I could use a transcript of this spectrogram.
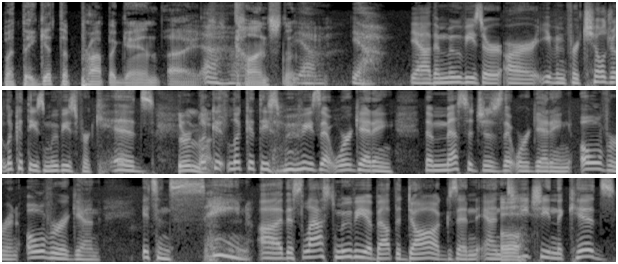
but they get to propagandize constantly. Uh-huh. Yeah. Yeah. Yeah, the movies are, are even for children. Look at these movies for kids. They're not. look at look at these movies that we're getting, the messages that we're getting over and over again. It's insane. Uh, this last movie about the dogs and, and Oh. teaching the kids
